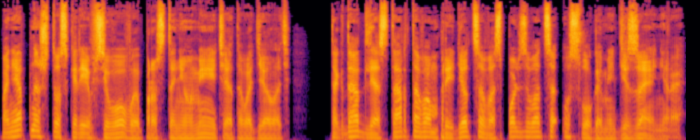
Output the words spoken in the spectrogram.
Понятно, что, скорее всего, вы просто не умеете этого делать. Тогда для старта вам придется воспользоваться услугами дизайнера.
